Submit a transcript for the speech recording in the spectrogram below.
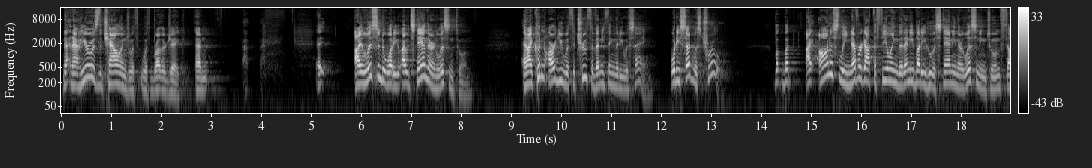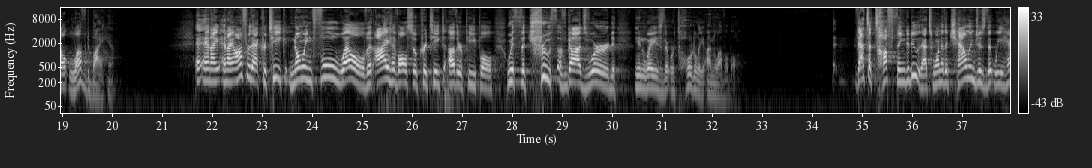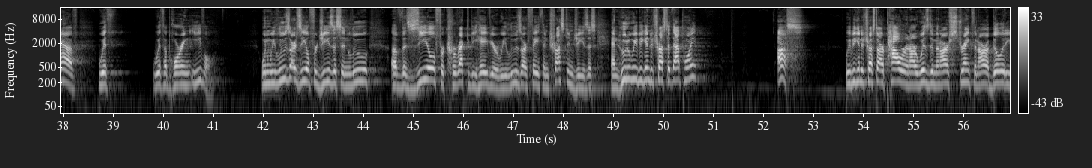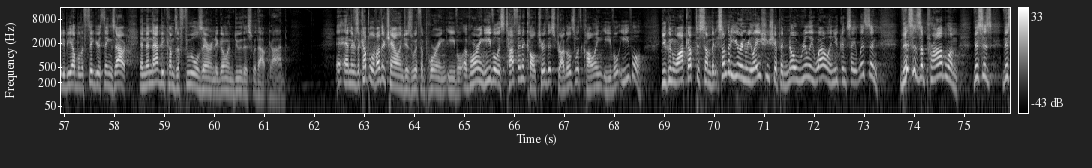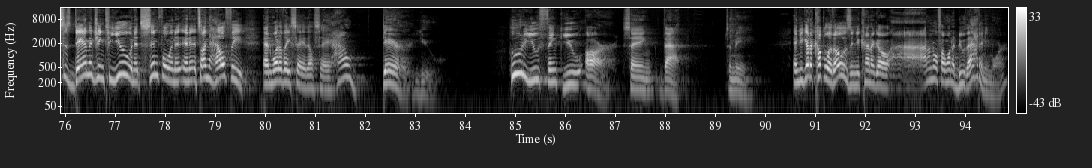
Now, now here was the challenge with, with Brother Jake. And I listened to what he, I would stand there and listen to him. And I couldn't argue with the truth of anything that he was saying. What he said was true. But, but I honestly never got the feeling that anybody who was standing there listening to him felt loved by him. And I, and I offer that critique knowing full well that I have also critiqued other people with the truth of God's word in ways that were totally unlovable. That's a tough thing to do. That's one of the challenges that we have with, with abhorring evil. When we lose our zeal for Jesus in lieu of the zeal for correct behavior, we lose our faith and trust in Jesus. And who do we begin to trust at that point? Us. We begin to trust our power and our wisdom and our strength and our ability to be able to figure things out. And then that becomes a fool's errand to go and do this without God. And there's a couple of other challenges with abhorring evil. Abhorring evil is tough in a culture that struggles with calling evil evil. You can walk up to somebody, somebody you're in relationship and know really well, and you can say, listen, this is a problem. This is, this is damaging to you, and it's sinful, and, it, and it's unhealthy. And what do they say? They'll say, How dare you? Who do you think you are saying that to me? And you get a couple of those and you kind of go, I don't know if I want to do that anymore.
